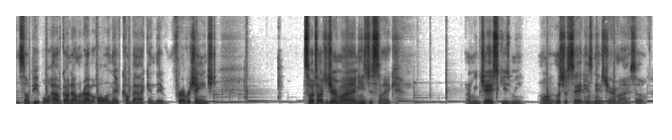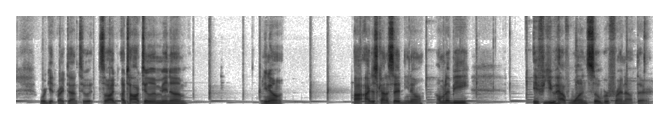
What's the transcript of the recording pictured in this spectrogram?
And some people have gone down the rabbit hole and they've come back and they've forever changed. So I talked to Jeremiah and he's just like, I mean, Jay, excuse me well, let's just say it. His name's Jeremiah. So we're get right down to it. So I, I talked to him and, um, you know, I, I just kind of said, you know, I'm going to be, if you have one sober friend out there,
